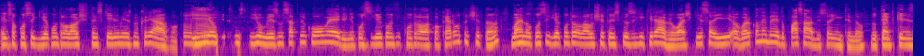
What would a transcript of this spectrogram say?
Ele só conseguia controlar os titãs que ele mesmo criava. Uhum. E, o mesmo, e o mesmo se aplicou ao Eren. Ele conseguia con- controlar qualquer outro titã, mas não conseguia controlar os titãs que o Zeke criava. Eu acho que isso aí, agora que eu lembrei do passado, isso aí, entendeu? Do tempo que eles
